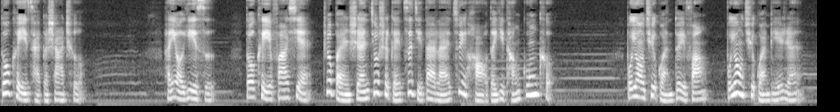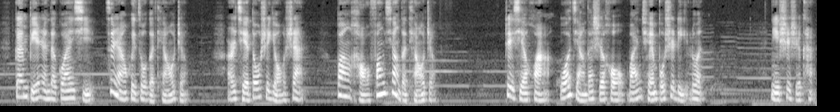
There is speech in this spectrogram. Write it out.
都可以踩个刹车。很有意思，都可以发现。这本身就是给自己带来最好的一堂功课，不用去管对方，不用去管别人，跟别人的关系自然会做个调整，而且都是友善、往好方向的调整。这些话我讲的时候完全不是理论，你试试看，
